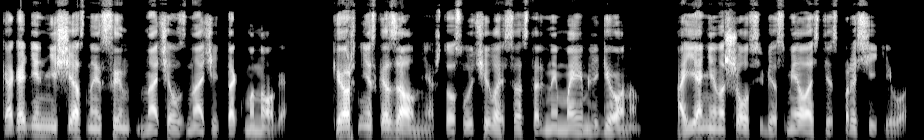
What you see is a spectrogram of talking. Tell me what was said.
Как один несчастный сын начал значить так много. Кёрш не сказал мне, что случилось с остальным моим легионом, а я не нашел в себе смелости спросить его.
